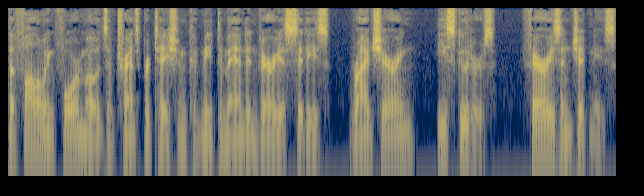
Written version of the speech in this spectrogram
The following four modes of transportation could meet demand in various cities ride sharing, e scooters, ferries, and jitneys.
